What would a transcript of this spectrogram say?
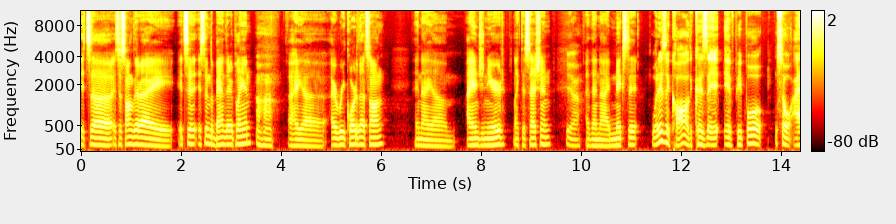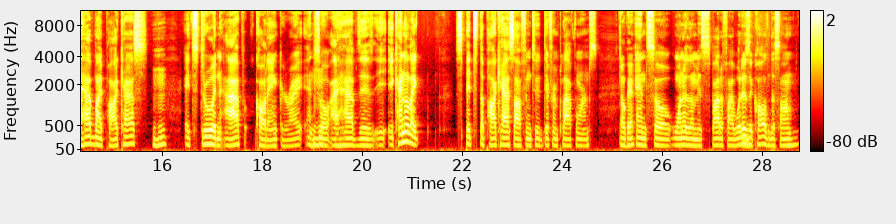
it's a it's a song that I it's a, it's in the band that I play in. Uh huh. I uh I recorded that song, and I um I engineered like the session, Yeah. and then I mixed it. What is it called? Because if people, so I have my podcast. Mm-hmm. It's through an app called Anchor, right? And so I have this. It, it kind of like spits the podcast off into different platforms. Okay. And so one of them is Spotify. What is it called? The song.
